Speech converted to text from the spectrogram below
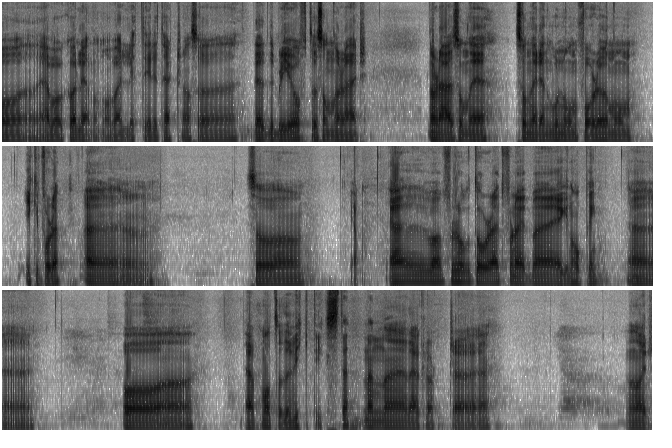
og jeg var jo ikke alene om å være litt irritert. Altså, det, det blir jo ofte sånn når det er Når det er sånne, sånne renn hvor noen får det, og noen ikke får det. Uh, så ja. Jeg var for så vidt ålreit fornøyd med egen hopping. Uh, og det er på en måte det viktigste, men uh, det er klart eh, Når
